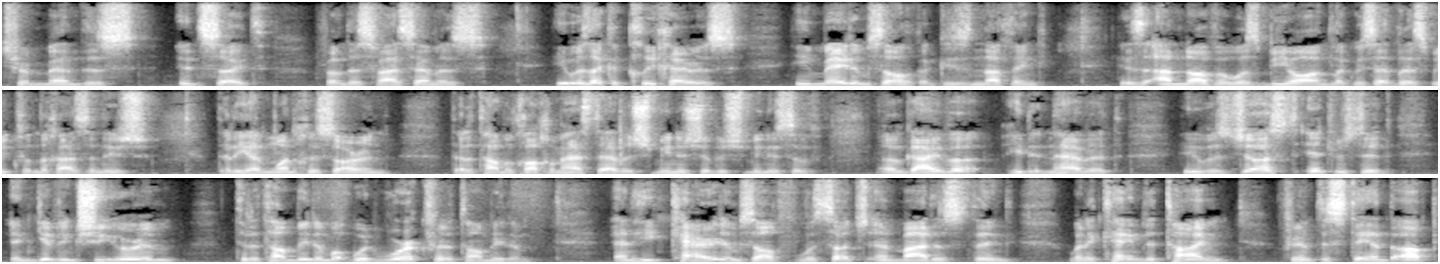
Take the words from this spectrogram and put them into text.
tremendous insight from the Sfas Emes. He was like a klicheres. He made himself like he's nothing his anova was beyond, like we said last week from the Chazon Ish, that he had one chisaron, that a Talmud Chacham has to have a shminish of a shminish of, of gaiva. He didn't have it. He was just interested in giving shiurim to the Talmidim, what would work for the Talmidim. And he carried himself with such a modest thing. When it came the time for him to stand up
